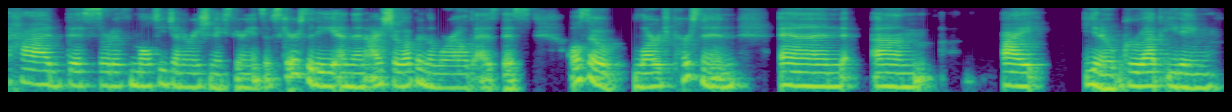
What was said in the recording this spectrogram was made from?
had this sort of multi generation experience of scarcity. And then I show up in the world as this also large person. And um, I, you know, grew up eating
